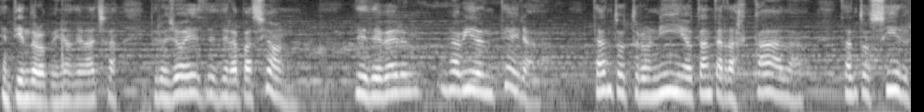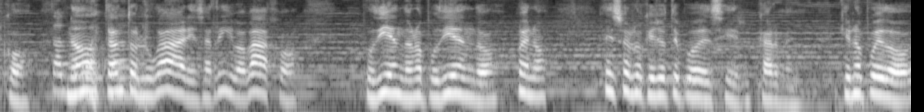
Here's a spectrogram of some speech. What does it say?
entiendo la opinión de Nacha, pero yo es desde la pasión, desde ver una vida entera, tanto tronío, tanta rascada, tanto circo, Tanto ¿no? tantos lugares, arriba, abajo, pudiendo, no pudiendo. Bueno, eso es lo que yo te puedo decir, Carmen, que no puedo,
